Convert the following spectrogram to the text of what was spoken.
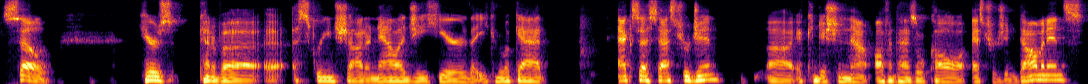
So, here's kind of a, a screenshot analogy here that you can look at excess estrogen uh, a condition that oftentimes we'll call estrogen dominance.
